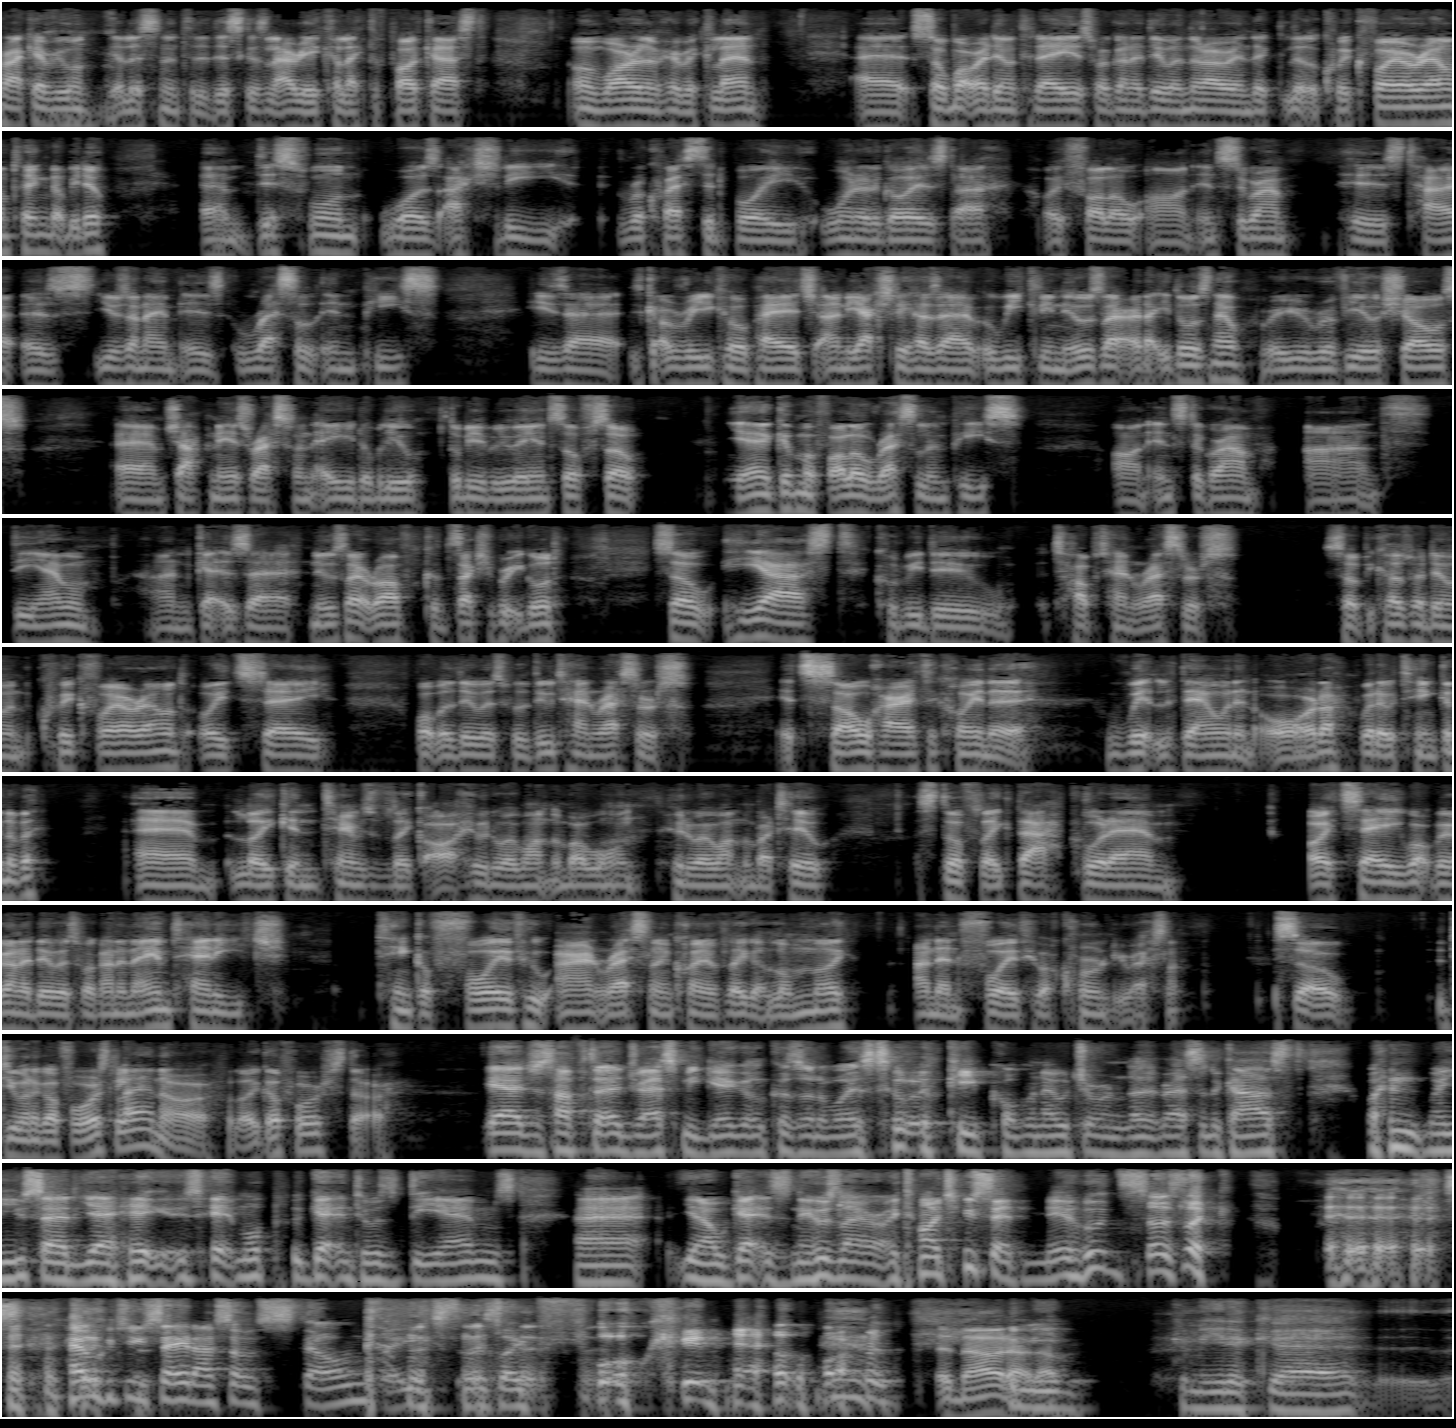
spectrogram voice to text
Crack, everyone? You're listening to the Discus Lariat Collective podcast. I'm Warren. I'm here with Glenn. Uh, so what we're doing today is we're going to do another in the little quick fire round thing that we do. Um, this one was actually requested by one of the guys that I follow on Instagram. His ta- his username is Wrestle in Peace. He's uh, he's got a really cool page, and he actually has a, a weekly newsletter that he does now, where he reviews shows, um, Japanese wrestling, AEW, WWE, and stuff. So yeah, give him a follow, Wrestle in Peace, on Instagram, and DM him and get his uh, newsletter off because it's actually pretty good. So he asked, could we do top 10 wrestlers? So because we're doing quick fire round, I'd say what we'll do is we'll do 10 wrestlers. It's so hard to kind of whittle it down in order without thinking of it. Um, like in terms of like, oh, who do I want number one? Who do I want number two? Stuff like that. But um, I'd say what we're going to do is we're going to name 10 each, think of five who aren't wrestling, kind of like alumni, and then five who are currently wrestling. So do you want to go first, Glenn, or will I go first? Or yeah, I just have to address me giggle because otherwise it will keep coming out during the rest of the cast. When when you said yeah, hit, hit him up, get into his DMs, uh, you know, get his newsletter. I thought you said nudes, so it's like. How could you say that so stone faced? It's like fucking hell. no, no, no. Comedic, uh,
